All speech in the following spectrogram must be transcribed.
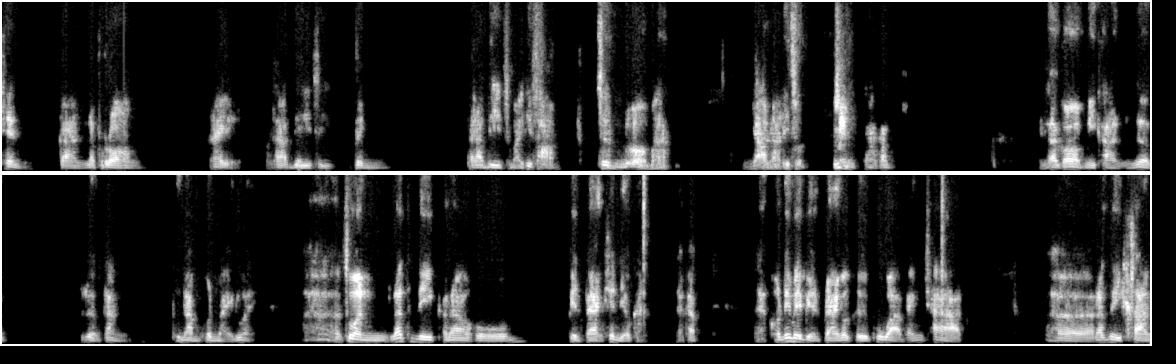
เช่น การรับรองให้ประธานาธิบดีเป็นประธานดีสมัยที่สามซึ่งออมากยาวนานที่สุดนะครับ แล้วก็มีการเลือกเลือกตั้งผู้นำคนใหม่ด้วยส่วนรัฐมนตรีกลาโหมเปลี่ยนแปลงเช่นเดียวกันนะครับแต่คนที่ไม่เปลี่ยนแปลงก็คือผู้ว่าแบงก์ชาติรัฐมนตรีคลัง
